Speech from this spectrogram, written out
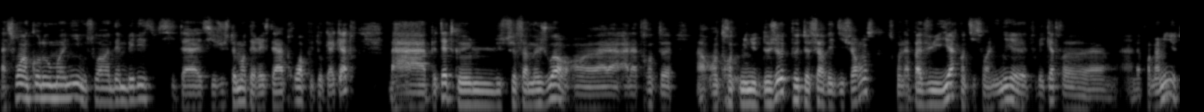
bah, soit un Colomwani ou soit un Dembélé, si, t'as, si justement tu es resté à 3 plutôt qu'à 4, bah, peut-être que ce fameux joueur en, à la, à la 30, euh, en 30 minutes de jeu peut te faire des différences, ce qu'on n'a pas vu hier quand ils sont alignés euh, tous les quatre euh, à la première minute.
